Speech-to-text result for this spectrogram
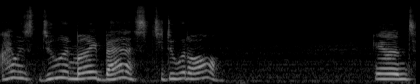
I was doing my best to do it all. And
